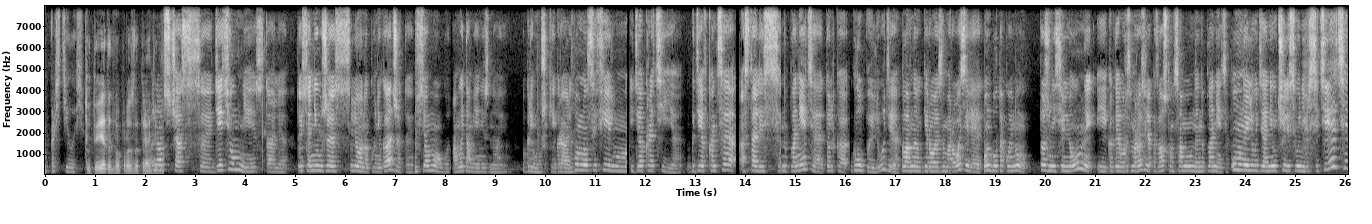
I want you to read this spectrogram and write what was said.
упростилось. Тут и этот вопрос затрагивает. сейчас э, дети умнее стали. То есть они уже с пеленок у них гаджеты, все могут. А мы там, я не знаю, погремушки играли. Вспомнился фильм «Идиократия», где в конце остались на планете только глупые люди. Главного героя заморозили. Он был такой, ну, тоже не сильно умный, и когда его разморозили, оказалось, что он самый умный на планете. Умные люди, они учились в университете,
